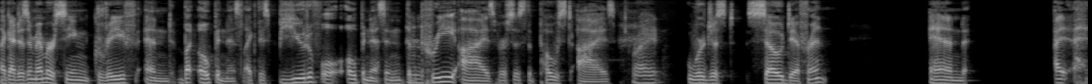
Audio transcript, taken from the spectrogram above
Like I just remember seeing grief and but openness, like this beautiful openness, and the Mm. pre eyes versus the post eyes Right. were just so different. And I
